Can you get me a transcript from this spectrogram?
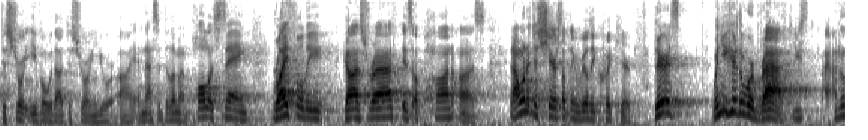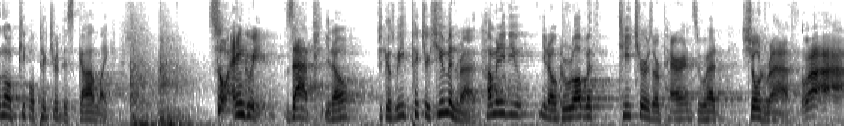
destroy evil without destroying you or I? And that's the dilemma. And Paul is saying, rightfully, God's wrath is upon us. And I want to just share something really quick here. There's, When you hear the word wrath, you, I don't know if people picture this God like so angry, zap, you know, because we picture human wrath. How many of you, you know, grew up with teachers or parents who had showed wrath? Wah!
